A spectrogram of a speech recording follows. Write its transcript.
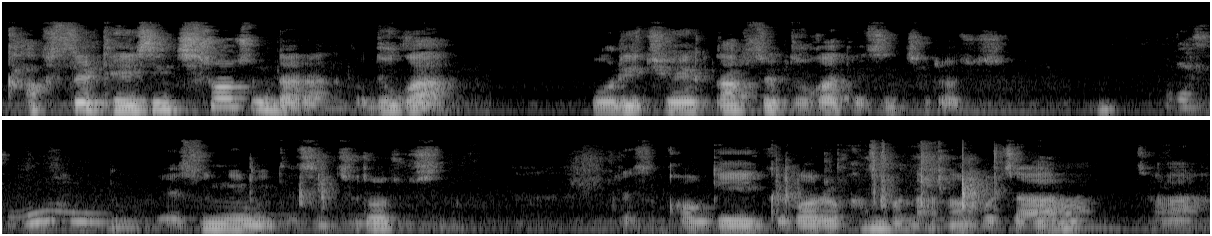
값을 대신 치러준다라는 거. 누가 우리 죄 값을 누가 대신 치러주죠? 예수님. 예수님이 대신 치러주시는 거. 그래서 거기 그거를 한번 나눠보자. 자,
